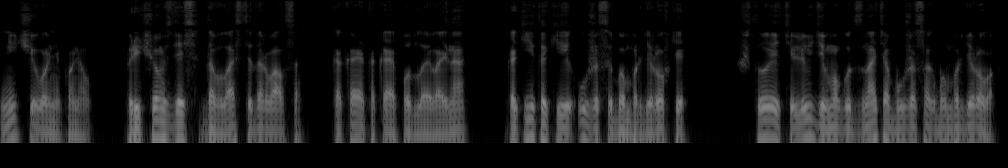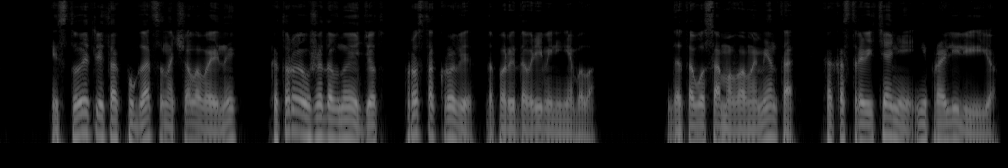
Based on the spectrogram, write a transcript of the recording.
Ничего не понял. Причем здесь до власти дорвался? Какая такая подлая война? Какие такие ужасы бомбардировки? Что эти люди могут знать об ужасах бомбардировок? И стоит ли так пугаться начала войны, которая уже давно идет, просто крови до поры до времени не было? До того самого момента, как островитяне не пролили ее,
